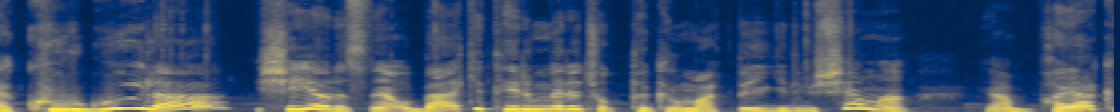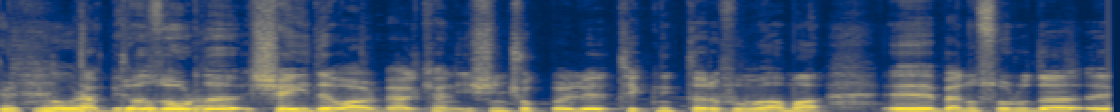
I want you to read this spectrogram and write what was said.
ya kurguyla şey arasında yani o belki terimlere çok takılmakla ilgili bir şey ama ya hayal kırıklığına uğrattı. Ya biraz orada şey de var belki hani işin çok böyle teknik tarafı mı ama e, ben o soruda e,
